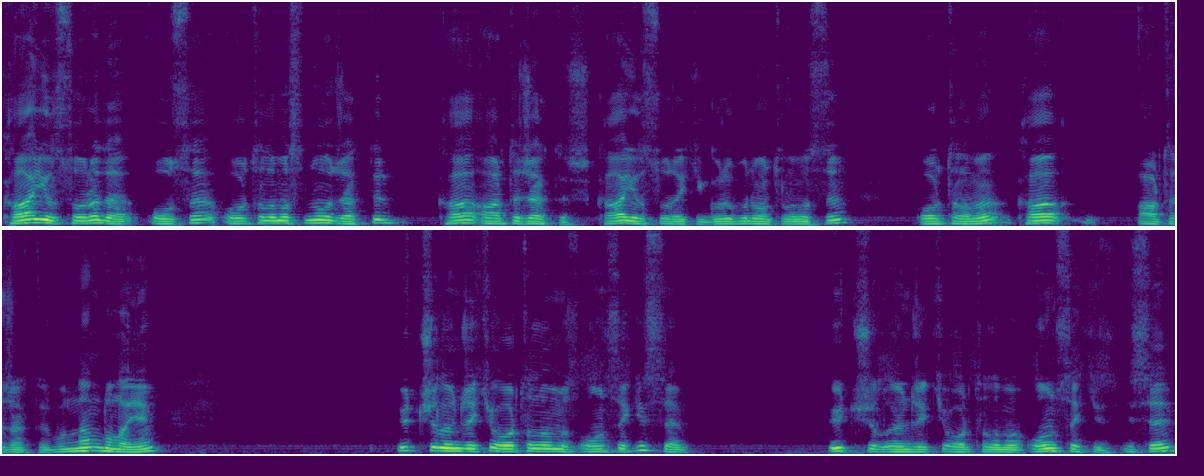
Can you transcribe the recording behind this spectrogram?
K yıl sonra da olsa ortalaması ne olacaktır? K artacaktır. K yıl sonraki grubun ortalaması ortalama K artacaktır. Bundan dolayı 3 yıl önceki ortalamamız 18 ise 3 yıl önceki ortalama 18 ise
